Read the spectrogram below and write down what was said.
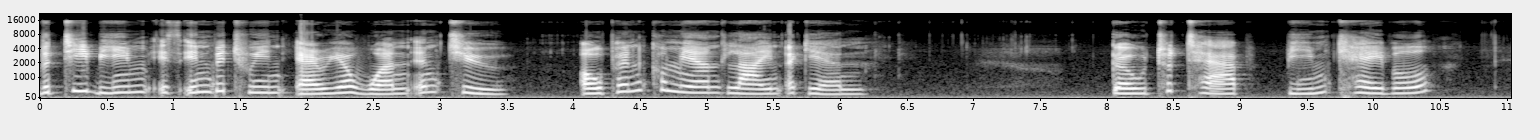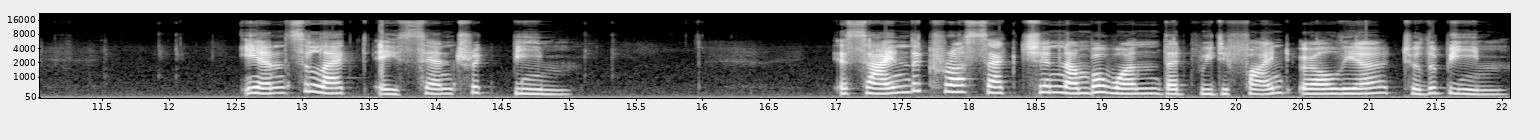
The T-beam is in between area 1 and 2. Open command line again. Go to tab Beam Cable and select a centric beam. Assign the cross-section number 1 that we defined earlier to the beam.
